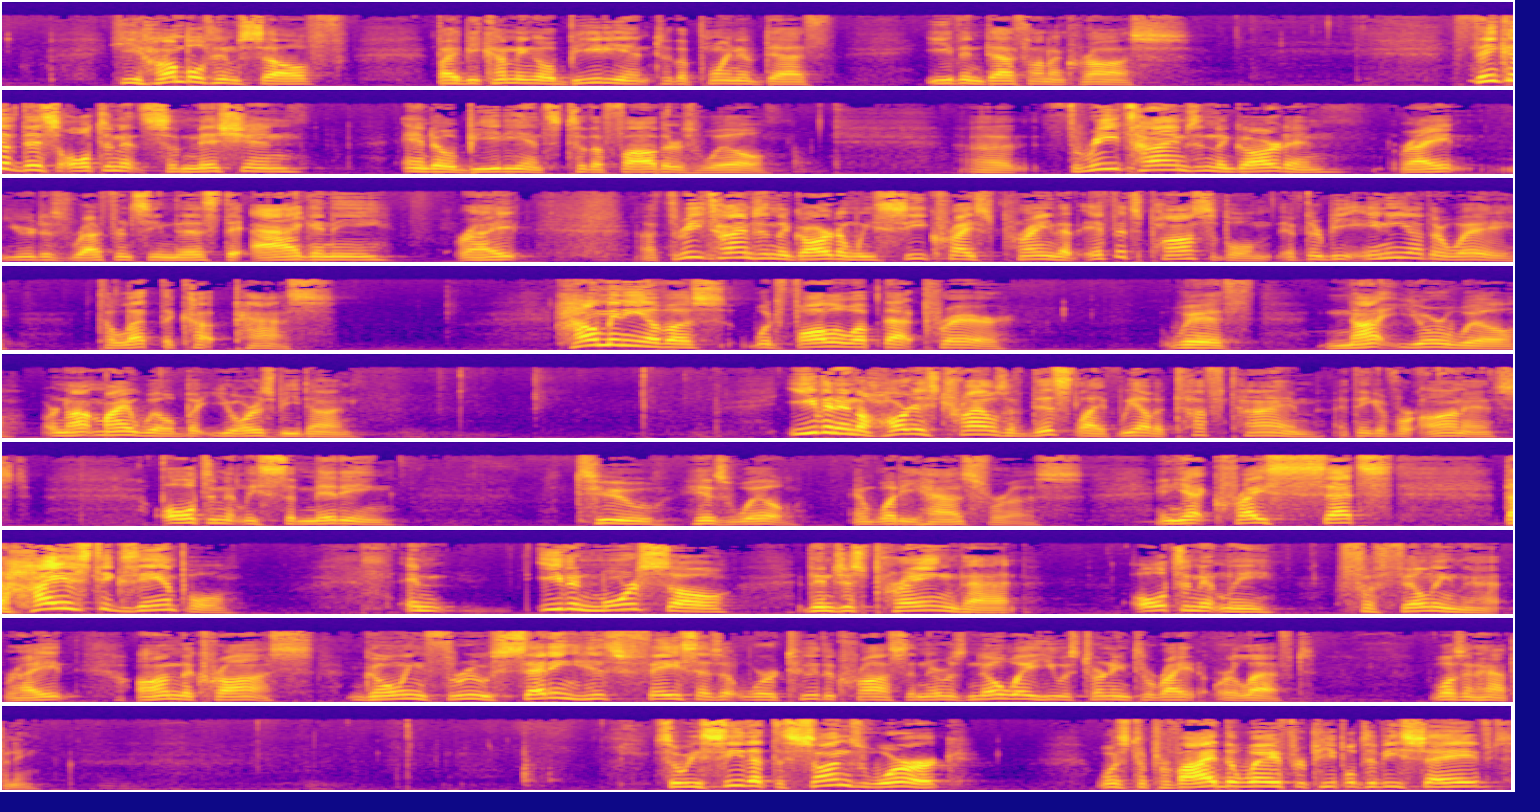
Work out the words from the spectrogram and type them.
he humbled himself by becoming obedient to the point of death, even death on a cross. Think of this ultimate submission and obedience to the Father's will. Uh, three times in the garden, right? You're just referencing this, the agony, right? Uh, three times in the garden, we see Christ praying that if it's possible, if there be any other way, to let the cup pass. How many of us would follow up that prayer with, not your will, or not my will, but yours be done? Even in the hardest trials of this life, we have a tough time, I think, if we're honest, ultimately submitting to his will and what he has for us. And yet Christ sets the highest example, and even more so than just praying that, ultimately fulfilling that, right? On the cross, going through, setting his face, as it were, to the cross, and there was no way he was turning to right or left. It wasn't happening. So we see that the Son's work was to provide the way for people to be saved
